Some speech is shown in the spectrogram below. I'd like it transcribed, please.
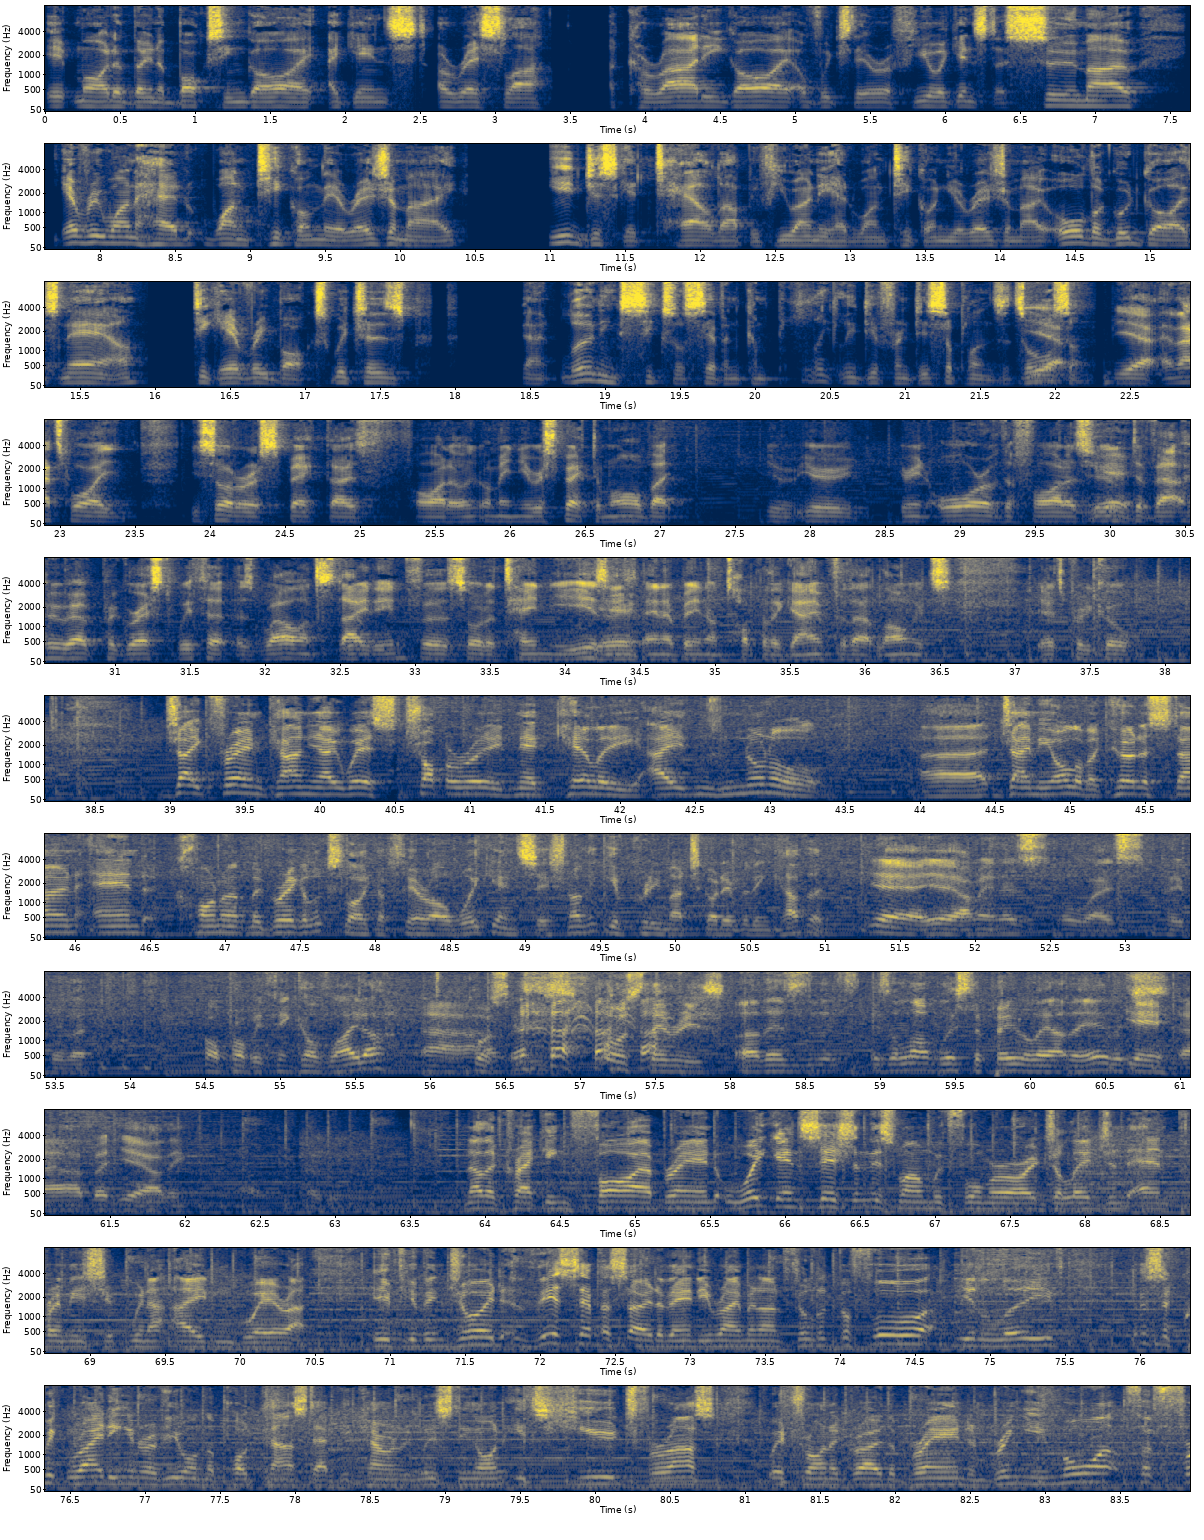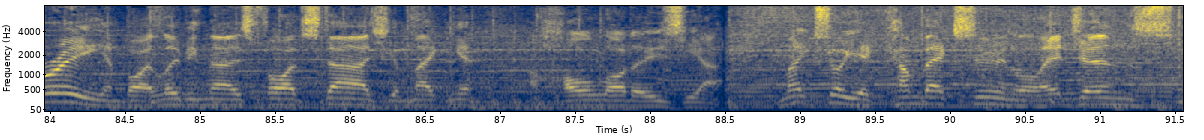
it might have been a boxing guy against a wrestler, a karate guy, of which there are a few, against a sumo. Everyone had one tick on their resume. You'd just get towed up if you only had one tick on your resume. All the good guys now tick every box, which is you know, learning six or seven completely different disciplines. It's Yeah, awesome. Yeah, and that's why you sort of respect those fighters. I mean, you respect them all, but you, you're you're in awe of the fighters who Yeah. have devout, who have progressed with it as well and stayed in for sort of ten years and, Yeah. and have been on top of the game for that long. It's yeah, it's pretty cool. Jake Friend, Kanye West, Chopper Read, Ned Kelly, Aidan's Nunnall, Uh, Jamie Oliver, Curtis Stone, and Conor McGregor. Looks like a fair old weekend session. I think you've pretty much got everything covered. Yeah, yeah. I mean, there's always people that I'll probably think of later. Uh, Of course there is. Of course there is. Uh, there's, there's there's a long list of people out there. Which, Yeah. Uh, but yeah, I think uh, Another cracking firebrand weekend session, this one with former Origin legend and Premiership winner Aidan Guerra. If you've enjoyed this episode of Andy Raymond Unfiltered, before you leave, give us a quick rating and review on the podcast app you're currently listening on. It's huge for us. We're trying to grow the brand and bring you more for free. And by leaving those five stars, you're making it a whole lot easier. Make sure you come back soon, legends.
